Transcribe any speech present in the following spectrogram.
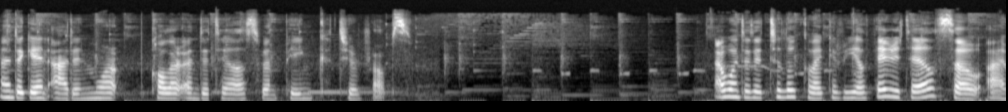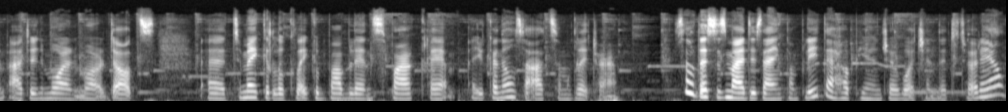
And again adding more color and details with pink teardrops. I wanted it to look like a real fairy tale, so I'm adding more and more dots uh, to make it look like a bubbly and sparkly. You can also add some glitter. So this is my design complete. I hope you enjoy watching the tutorial.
